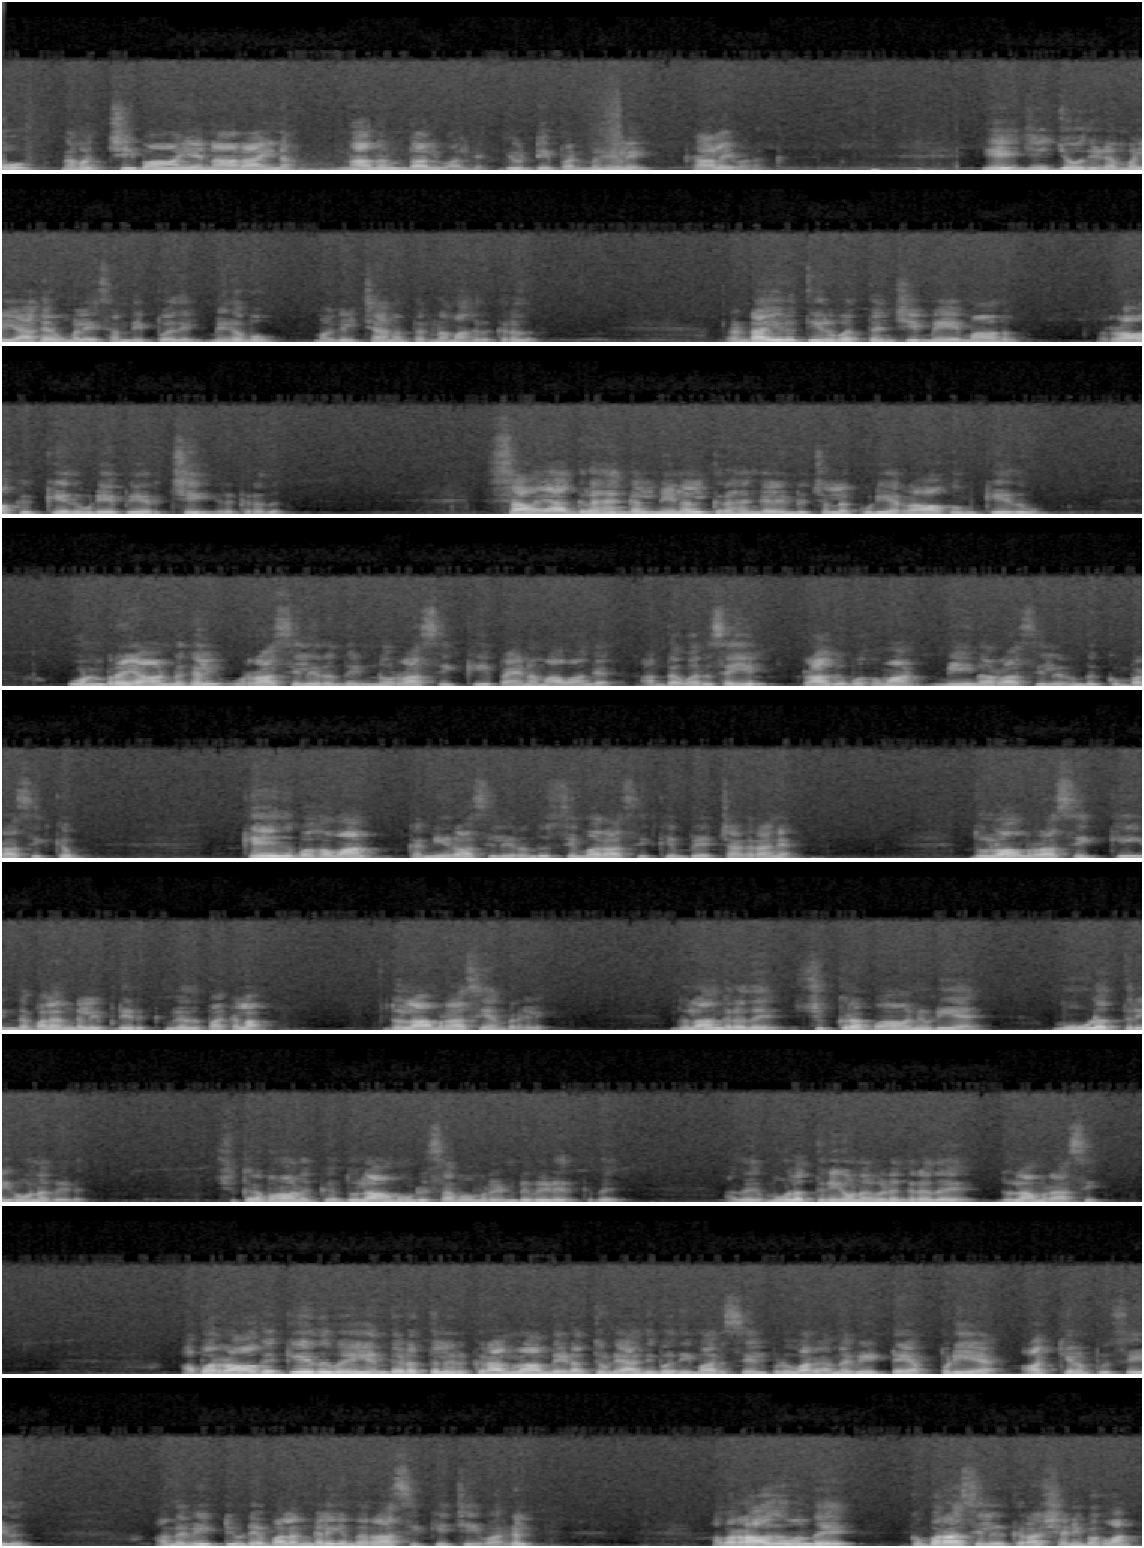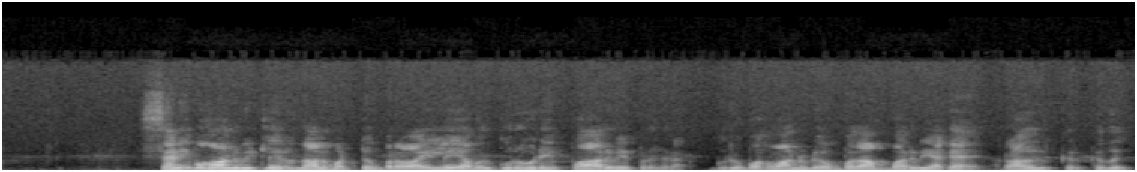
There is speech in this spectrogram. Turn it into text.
ஓம் நமச்சிவாய நாராயணா நாதந்தால் வாழ்க. யூடியூப் அன்பர்களே காலை வணக்கம். ஏஜி ஜோதிடம் வழியாக உங்களை சந்திப்பதில் மிகவும் மகிழ்ச்சியான தருணமாக இருக்கிறது. ரெண்டாயிரத்தி இருபத்தஞ்சி மே மாதம் ராகு கேதுவுடைய பெயர்ச்சி இருக்கிறது. சாயா கிரகங்கள் நிழல் கிரகங்கள் என்று சொல்லக்கூடிய ராகும் கேதுவும் ஒன்றை ஆண்டுகள் ஒரு ராசியிலிருந்து இன்னொரு ராசிக்கு பயணமாவாங்க. அந்த வரிசையில் ராகு பகவான் மீன ராசியிலிருந்து கும்பராசிக்கும் கேது பகவான் கன்னி ராசியிலிருந்து சிம்ம ராசிக்கும் பேச்சாகிறாங்க. துலாம் ராசிக்கு இந்த பலன்கள் எப்படி இருக்குங்கிறது பார்க்கலாம். துலாம் ராசி அன்பர்களே துலாங்கிறது சுக்கர பகவானுடைய மூல திரிகோண வீடு. சுக்கர பகவானுக்கு துலாமும் ரிஷபமும் ரெண்டு வீடு இருக்குது. அது மூல திரிகோண வீடுங்கிறது துலாம் ராசி. அப்போ ராகு கேதுவை எந்த இடத்துல இருக்கிறாங்களோ அந்த இடத்துடைய அதிபதி மாதிரி செயல்படுவார். அந்த வீட்டை அப்படியே ஆக்கிரமிப்பு செய்து அந்த வீட்டினுடைய பலன்களை அந்த ராசிக்கு செய்வார்கள். அவர் ராகு வந்து கும்பராசியில் இருக்கிறார் சனி பகவான். சனி பகவான் வீட்டில் இருந்தாலும் மட்டும் பரவாயில்லை அவர் குருவுடைய பார்வை பெறுகிறார். குரு பகவானுடைய ஒன்பதாம் பார்வையாக ராகுவிற்கு இருக்குது.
